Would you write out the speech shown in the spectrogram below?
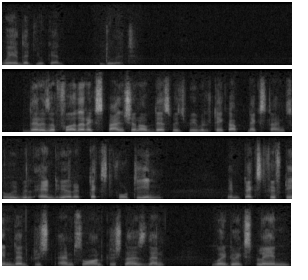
way that you can do it. There is a further expansion of this which we will take up next time. So we will end here at text 14 in text 15 then Krishna, and so on Krishna is then going to explain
